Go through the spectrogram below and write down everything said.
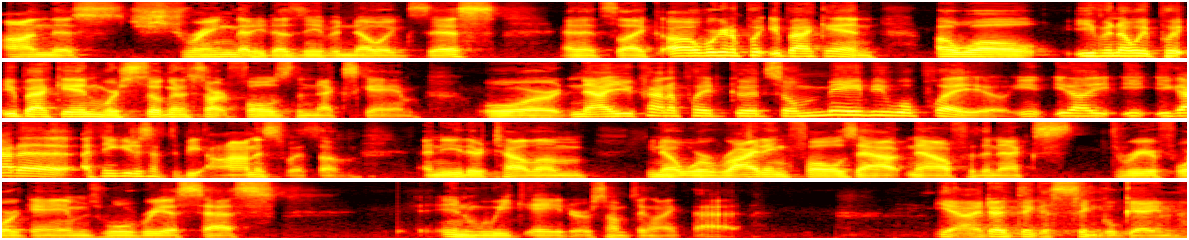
on this string that he doesn't even know exists. And it's like, oh, we're gonna put you back in. Oh well, even though we put you back in, we're still gonna start Foles the next game or now you kind of played good, so maybe we'll play you. You, you know, you, you gotta. I think you just have to be honest with them and either tell them, you know, we're riding Foles out now for the next three or four games. We'll reassess in week eight or something like that. Yeah, I don't think a single game,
